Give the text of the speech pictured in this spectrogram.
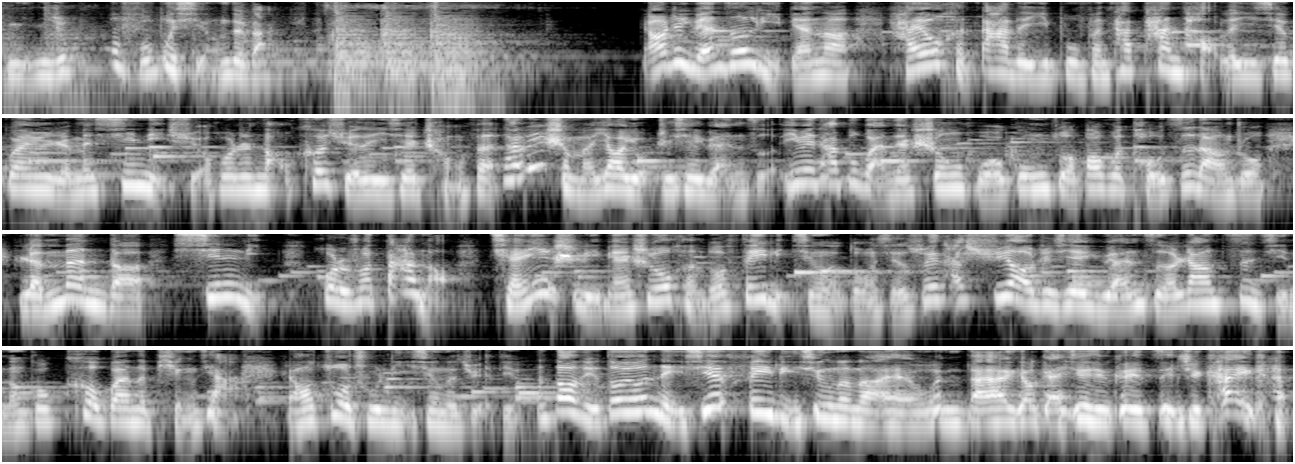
你你就不服不行，对吧？然后这原则里边呢，还有很大的一部分，他探讨了一些关于人们心理学或者脑科学的一些成分。他为什么要有这些原则？因为他不管在生活、工作，包括投资当中，人们的心理或者说大脑潜意识里边是有很多非理性的东西，所以他需要这些原则，让自己能够客观的评价，然后做出理性的决定。那到底都有哪些非理性的呢？哎，我大家要感兴趣，可以自己去看一看。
